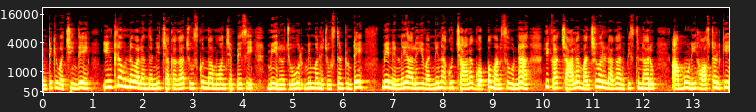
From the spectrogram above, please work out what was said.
ఇంటికి వచ్చిందే ఇంట్లో ఉన్న వాళ్ళందరినీ చక్కగా చూసుకుందాము అని చెప్పేసి మీరు చూ మిమ్మల్ని చూస్తుంటుంటే మీ నిర్ణయాలు ఇవన్నీ నాకు చాలా గొప్ప మనసు ఉన్నా ఇక చాలా మంచివారిలాగా అనిపిస్తున్నారు. అమ్ముని హాస్టల్కి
